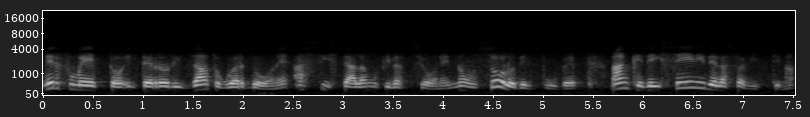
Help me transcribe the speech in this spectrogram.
Nel fumetto il terrorizzato guardone assiste alla mutilazione non solo del pube, ma anche dei seni della sua vittima,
